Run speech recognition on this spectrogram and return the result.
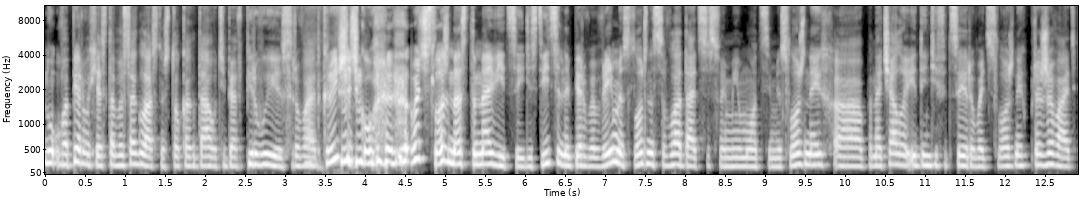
Ну, во-первых, я с тобой согласна, что когда у тебя впервые срывает крышечку, очень сложно остановиться. И действительно, первое время сложно совладать со своими эмоциями, сложно их а, поначалу идентифицировать, сложно их проживать.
